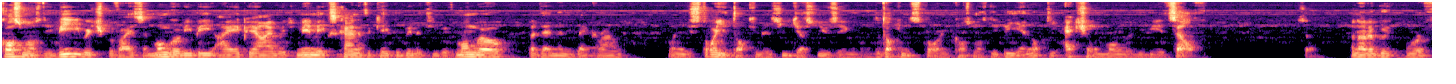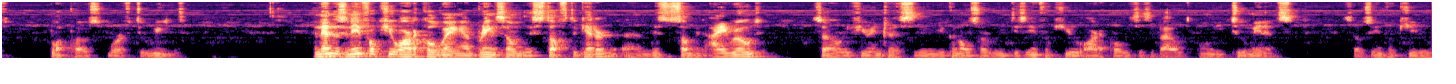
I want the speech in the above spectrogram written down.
Cosmos DB, which provides a MongoDB API, which mimics kind of the capability with Mongo, but then in the background, when you store your documents, you're just using the document store in Cosmos DB and not the actual MongoDB itself. So another good worth blog post worth to read. And then there's an InfoQ article where I bring some of this stuff together. Um, this is something I wrote. So if you're interested, in, you can also read this InfoQ article, which is about only two minutes. So it's InfoQ,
